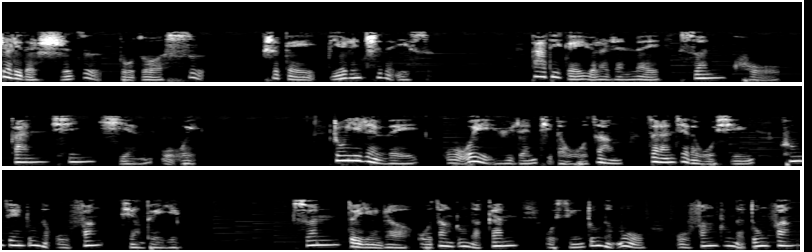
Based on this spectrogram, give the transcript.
这里的“十”字读作“四”，是给别人吃的意思。大地给予了人类酸、苦、甘、辛、咸五味。中医认为。五味与人体的五脏、自然界的五行、空间中的五方相对应。酸对应着五脏中的肝、五行中的木、五方中的东方；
